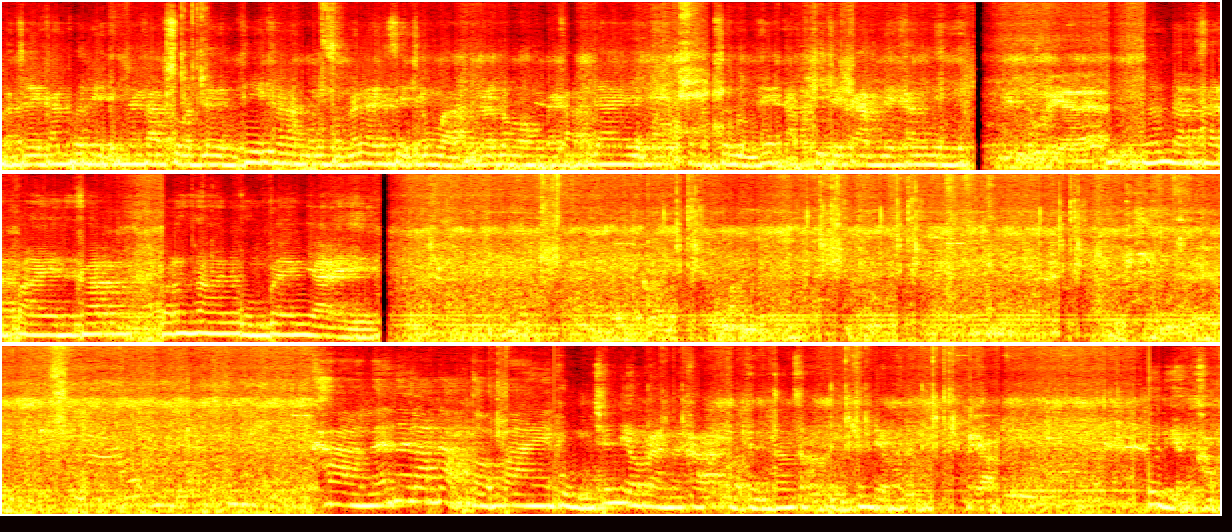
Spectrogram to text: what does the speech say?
ปัจจัยการผลิตนะครับส่วนหนึ่งที่ทางสำนักงานเกษตรจังหวัดระนองนะครับได้สนับสนุนให้กับกิจกรรมในครั้งนี้ลำดับถัดไปนะครับ ประธานกลุ่มแปลงใหญ่ ค่ะ และในลำดับต่อไป กลุ่ม เดียวกันนะครับขอเป็นทั้งสามกลุ่มเช่นเดียวกันนะครับผู้เหลี่ยงครับ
